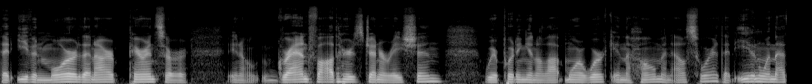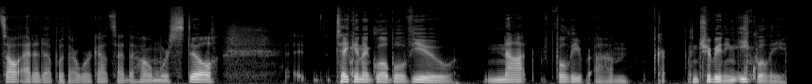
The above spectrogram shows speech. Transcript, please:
that even more than our parents or you know grandfathers generation we're putting in a lot more work in the home and elsewhere that even when that's all added up with our work outside the home we're still uh, taking a global view not fully um, contributing equally.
